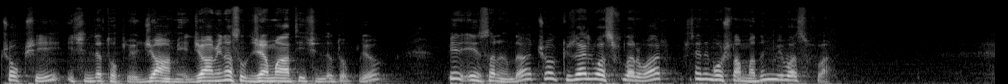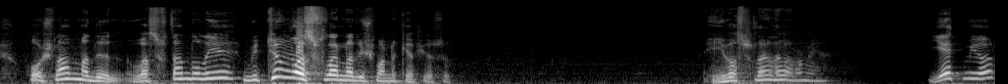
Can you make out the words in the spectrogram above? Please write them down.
çok şeyi içinde topluyor. Cami. Cami nasıl cemaati içinde topluyor? Bir insanın da çok güzel vasıfları var. Senin hoşlanmadığın bir vasıf var. Hoşlanmadığın vasıftan dolayı bütün vasıflarına düşmanlık yapıyorsun. İyi vasıflar da var onun ya. Yetmiyor.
